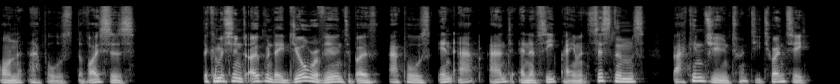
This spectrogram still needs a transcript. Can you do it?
on Apple's devices. The Commission opened a dual review into both Apple's in app and NFC payment systems back in June 2020,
